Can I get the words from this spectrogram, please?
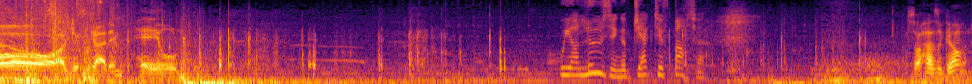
oh, I just got impaled. We are losing objective butter. So how's it going?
